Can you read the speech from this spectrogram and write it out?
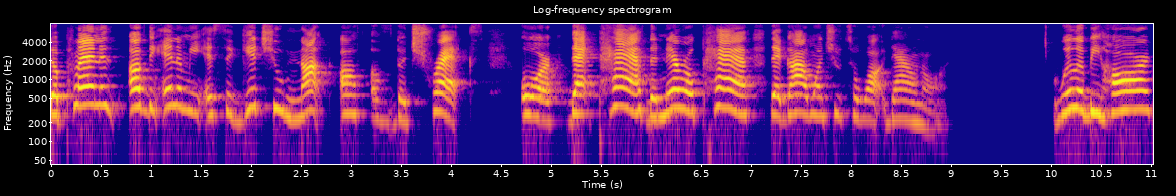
the plan of the enemy is to get you knocked off of the tracks or that path, the narrow path that God wants you to walk down on. Will it be hard?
